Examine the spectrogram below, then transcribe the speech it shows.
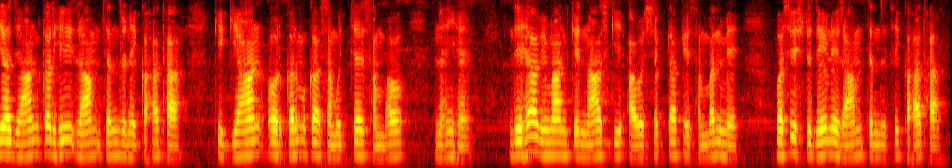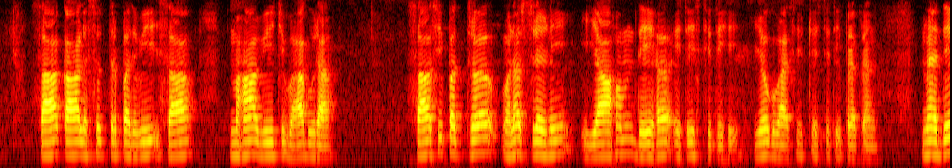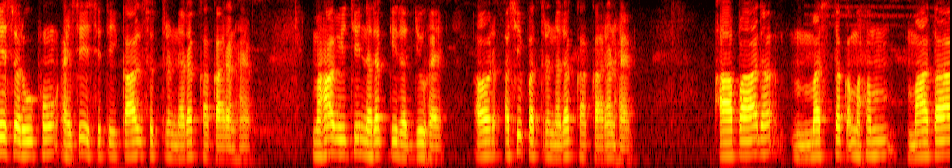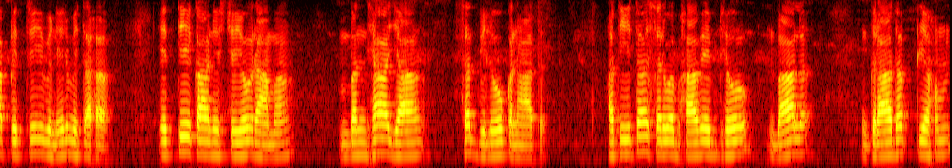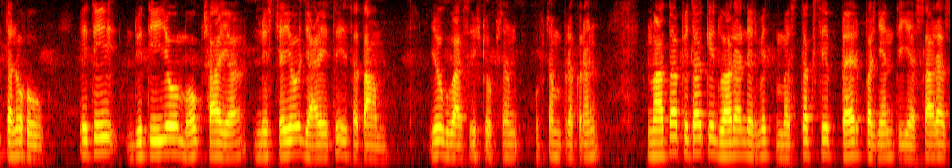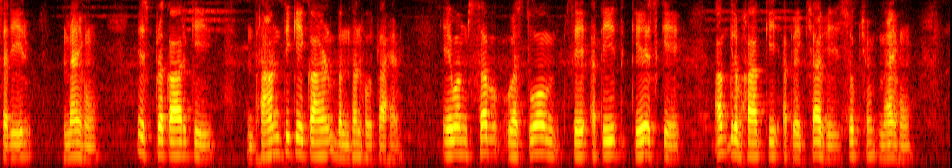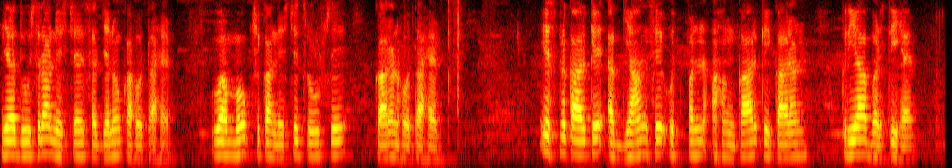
यह जानकर ही रामचंद्र ने कहा था कि ज्ञान और कर्म का समुच्चय संभव नहीं है। देहाभिमान के नाश की आवश्यकता के संबंध में वशिष्ठ देव ने रामचंद्र से कहा था, सा काल सूत्र पदवी, सा महावीच वागुरा। सासीपत्र वनश्रेणी, याहम देह इति स्थिति। योग वासिष्ठ स्थिति प्रकरण। मैं देह स्वरूप हूँ, ऐसी स्थिति काल सूत्र नरक का कारण है। महावीची नरक की रज्जु है। और अशिपत्र नरक का कारण है। आपाद मस्तकमहम माता पितृविनिर्मितः इत्येका निश्चयो राम बंध्याया सद्विलोकनाथ अतीत सर्वभावेभ्यो बालग्रादप्यहम तनु। इति द्वितीयो मोक्षाय निश्चयो जायते सताम। योग वासिष्ठ उपसम उपसम प्रकरण। माता पिता के द्वारा निर्मित मस्तक से पैर पर्यंत यह सारा शरीर मैं हूँ। इस प्रकार की भ्रांति के कारण बंधन होता है एवं सब वस्तुओं से अतीत केस के अग्रभाग की अपेक्षा भी सूक्ष्म मैं हूँ। यह दूसरा निश्चय सज्जनों का होता है। वह मोक्ष का निश्चित रूप से कारण होता है। इस प्रकार के अज्ञान से उत्पन्न अहंकार के कारण क्रिया बढ़ती है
